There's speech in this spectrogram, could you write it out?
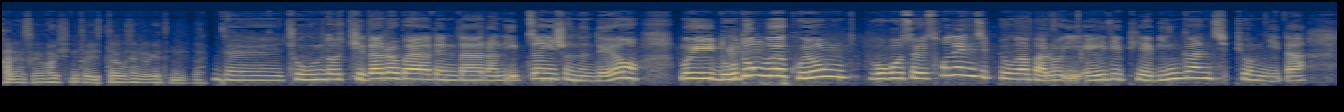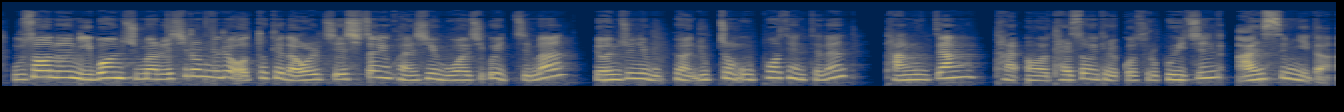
가능성이 훨씬 더 있다고 생각이 듭니다. 네, 조금 더 기다려봐야 된다라는 입장이셨는데요. 뭐 이 노동부의 고용 보고서의 선행 지표가 바로 이 ADP의 민간 지표입니다. 우선은 이번 주말에 실업률이 어떻게 나올지에 시장에 관심이 모아지고 있지만 연준이 목표한 6.5%는 당장 달, 어, 달성이 될 것으로 보이진 않습니다.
